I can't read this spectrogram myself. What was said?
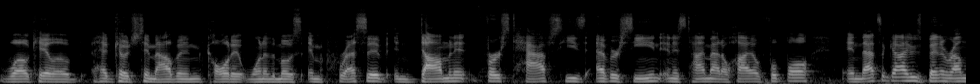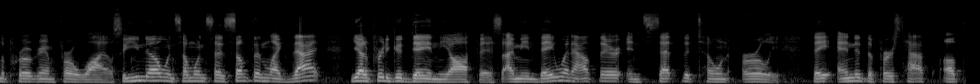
Well, Caleb, head coach Tim Albin called it one of the most impressive and dominant first halves he's ever seen in his time at Ohio football. And that's a guy who's been around the program for a while. So you know when someone says something like that, you had a pretty good day in the office. I mean, they went out there and set the tone early. They ended the first half up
